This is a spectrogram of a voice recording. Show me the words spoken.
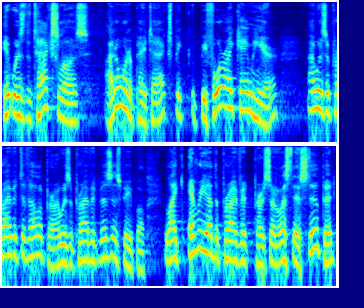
it was the tax laws. I don't want to pay tax. Be- Before I came here, I was a private developer. I was a private business people. Like every other private person, unless they're stupid,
